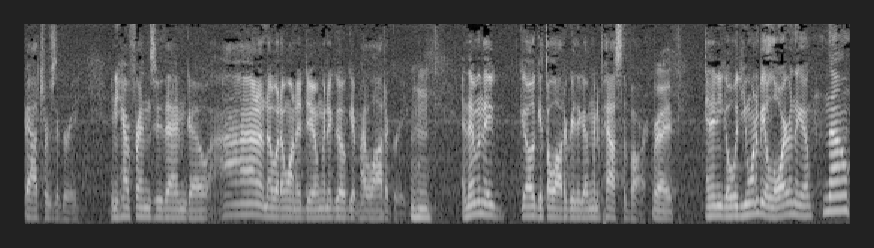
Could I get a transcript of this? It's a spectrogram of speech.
bachelor's degree, and you have friends who then go, I don't know what I want to do. I'm going to go get my law degree, hmm and then when they go get the law degree, they go, I'm going to pass the bar, right and then you go, Well, do you want to be a lawyer? And they go, No,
